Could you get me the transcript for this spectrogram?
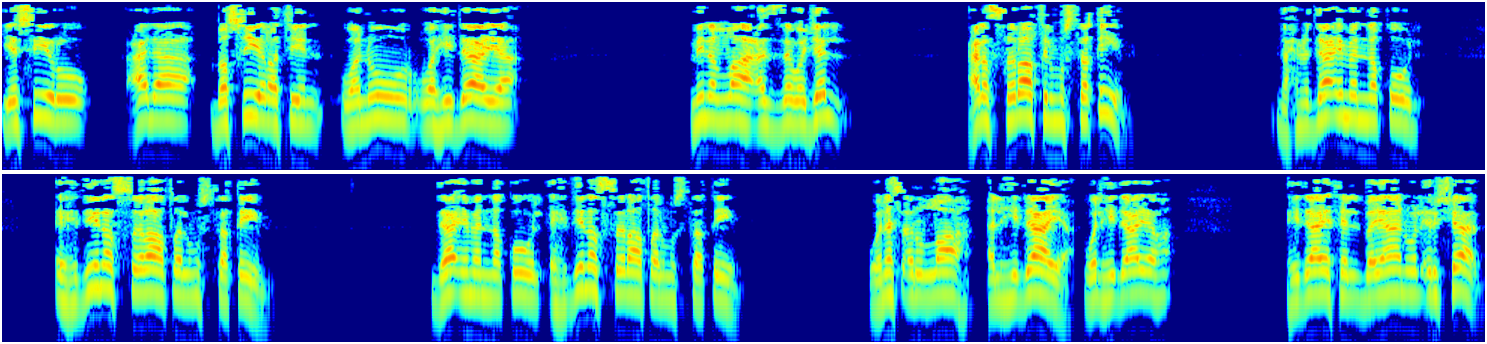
يسير على بصيرة ونور وهداية من الله عز وجل على الصراط المستقيم. نحن دائما نقول اهدنا الصراط المستقيم. دائما نقول اهدنا الصراط المستقيم. ونسأل الله الهداية والهداية هداية البيان والإرشاد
